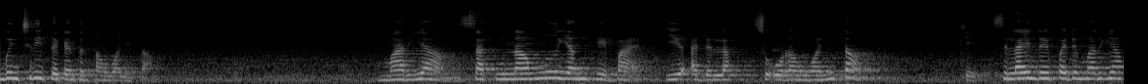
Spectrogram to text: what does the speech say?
menceritakan tentang wanita? Maryam satu nama yang hebat. Ia adalah seorang wanita. Okey selain daripada Maryam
